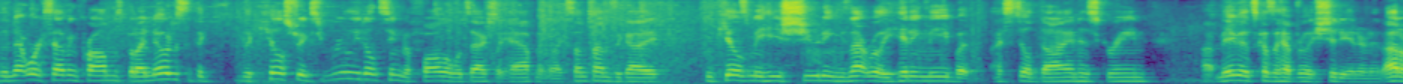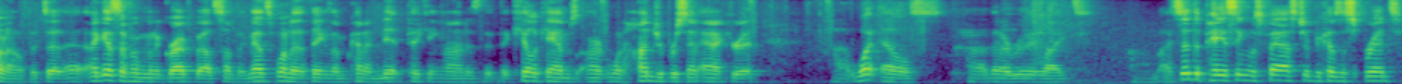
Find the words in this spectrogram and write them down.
the network's having problems. But I noticed that the the kill streaks really don't seem to follow what's actually happening. Like sometimes the guy who kills me. He's shooting. He's not really hitting me, but I still die on his screen. Uh, maybe that's because I have really shitty internet. I don't know. But uh, I guess if I'm going to gripe about something, that's one of the things I'm kind of nitpicking on is that the kill cams aren't 100% accurate. Uh, what else uh, that I really liked? Um, I said the pacing was faster because of sprint.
